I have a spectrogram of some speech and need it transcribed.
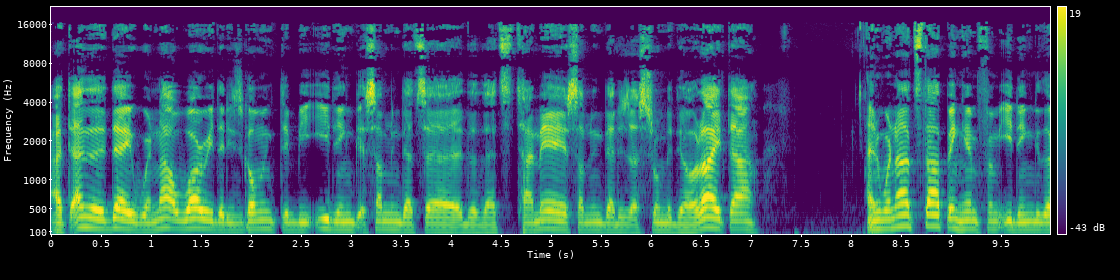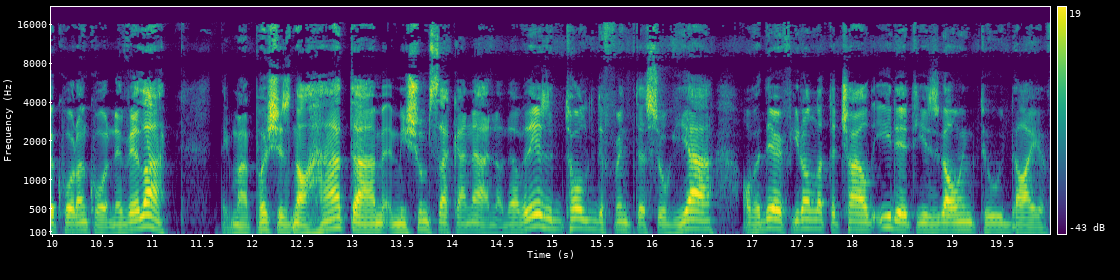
At the end of the day, we're not worried that he's going to be eating something that's uh, that's tameh, something that is asrum deoraita, and we're not stopping him from eating the quote unquote nevela. The Gemara pushes no hatam mishum sakana. No, over there is a totally different uh, sugya. Over there, if you don't let the child eat it, he's going to die of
